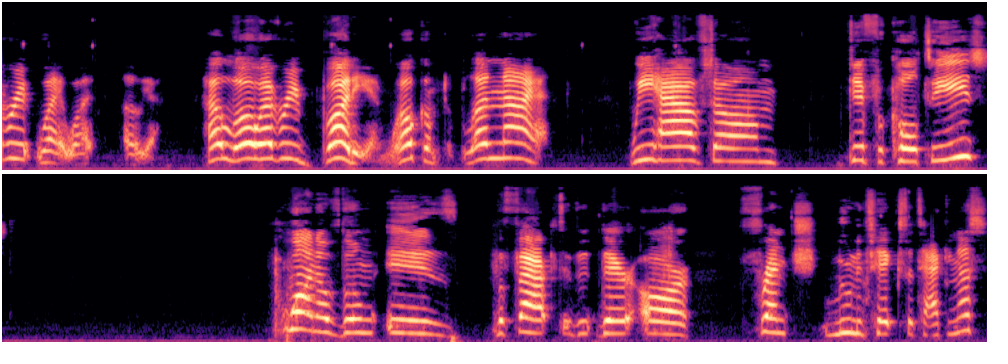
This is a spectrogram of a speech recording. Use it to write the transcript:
every. Wait, what? Oh, yeah. Hello, everybody, and welcome to Blood and Iron. We have some difficulties. One of them is the fact that there are French lunatics attacking us,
